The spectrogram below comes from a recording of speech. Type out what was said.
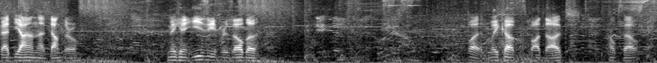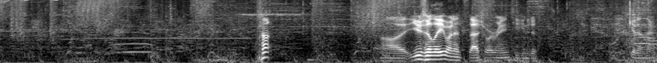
Bad DI on that down throw. Making it easy for Zelda. But wake up, spot dodge. Helps out. Uh, usually when it's that short range, you can just get in there.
